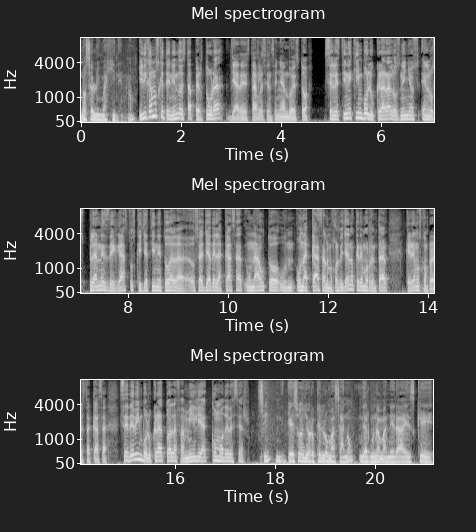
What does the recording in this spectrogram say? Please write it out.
no se lo imaginen, ¿no? Y digamos que teniendo esta apertura, ya de estarles enseñando esto, se les tiene que involucrar a los niños en los planes de gastos que ya tiene toda la, o sea, ya de la casa, un auto, una casa, a lo mejor de ya no queremos rentar, queremos comprar esta casa. Se debe involucrar a toda la familia, ¿cómo debe ser? Sí, que eso yo creo que es lo más sano, de alguna manera, es que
